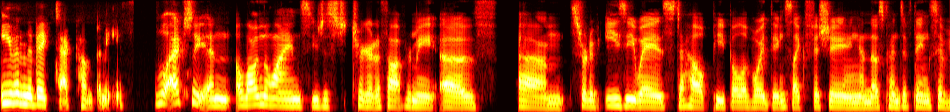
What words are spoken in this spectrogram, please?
even the big tech companies. Well, actually, and along the lines, you just triggered a thought for me of um, sort of easy ways to help people avoid things like phishing and those kinds of things. Have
